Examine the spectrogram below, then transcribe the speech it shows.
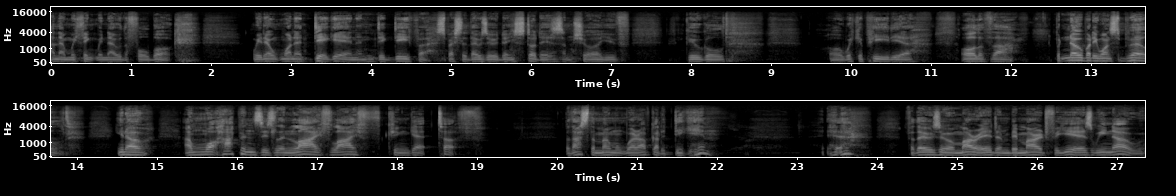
And then we think we know the full book. We don't want to dig in and dig deeper, especially those who are doing studies. I'm sure you've Googled or Wikipedia, all of that. But nobody wants to build, you know. And what happens is in life, life can get tough but that's the moment where I've got to dig in. Yeah. For those who are married and been married for years, we know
